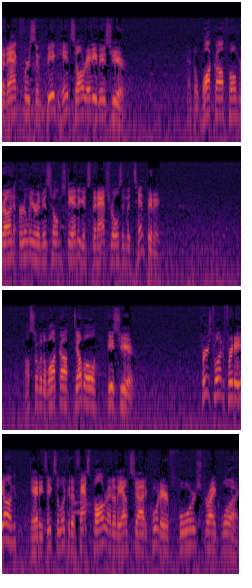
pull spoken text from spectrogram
an act for some big hits already this year. Had the walk-off home run earlier in this homestand against the Naturals in the 10th inning. Also with a walk-off double this year. First one for DeJong, and he takes a look at a fastball right on the outside corner for strike one.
